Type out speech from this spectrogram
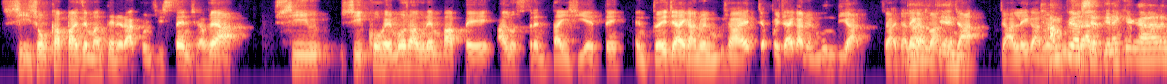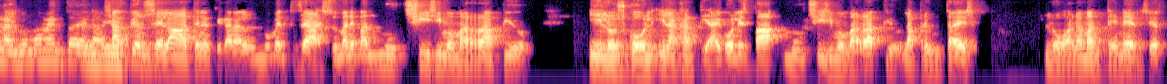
si son capaces de mantener la consistencia, o sea, si, si cogemos a un Mbappé a los 37, entonces ya ganó el, ya, pues ya ganó el Mundial, o sea, ya, le ganó, ya, ya le ganó Champions se tiene que ganar en algún momento de la vida. Champions se la va a tener que ganar en algún momento. O sea, estos manes van muchísimo más rápido y los gol y la cantidad de goles va muchísimo más rápido. La pregunta es, ¿lo van a mantener, cierto?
